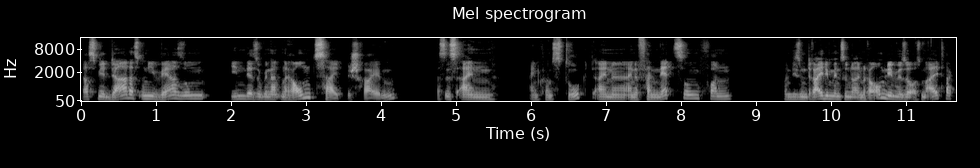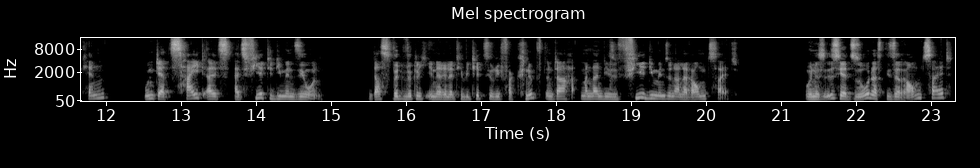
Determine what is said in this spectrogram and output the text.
dass wir da das Universum in der sogenannten Raumzeit beschreiben. Das ist ein, ein Konstrukt, eine, eine Vernetzung von, von diesem dreidimensionalen Raum, den wir so aus dem Alltag kennen, und der Zeit als, als vierte Dimension. Das wird wirklich in der Relativitätstheorie verknüpft und da hat man dann diese vierdimensionale Raumzeit. Und es ist jetzt so, dass diese Raumzeit,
